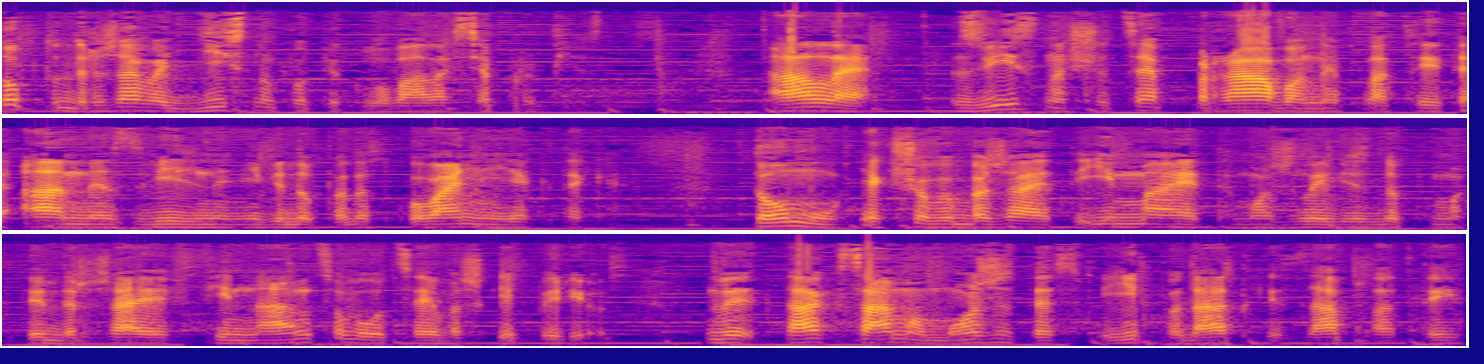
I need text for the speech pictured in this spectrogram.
Тобто держава дійсно попіклувалася про бізнес. Але звісно, що це право не платити, а не звільнення від оподаткування як таке. Тому, якщо ви бажаєте і маєте можливість допомогти державі фінансово у цей важкий період, ви так само можете свої податки заплатити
